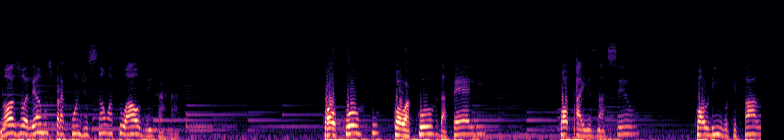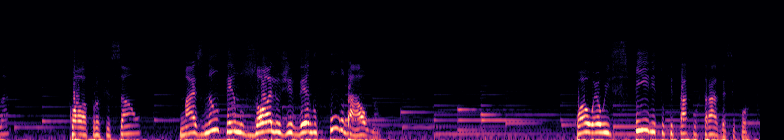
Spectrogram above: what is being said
Nós olhamos para a condição atual do encarnado. Qual o corpo, qual a cor da pele, qual país nasceu, qual língua que fala, qual a profissão, mas não temos olhos de ver no fundo da alma. Qual é o espírito que está por trás desse corpo?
